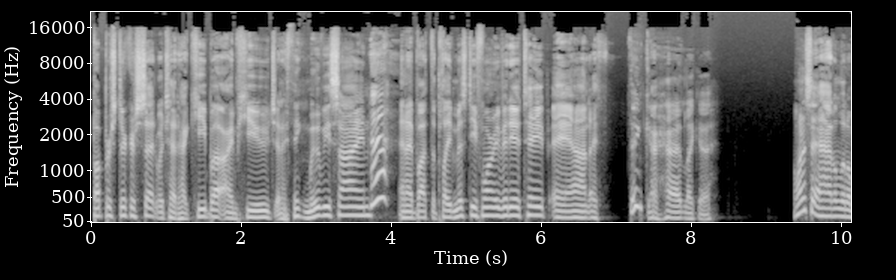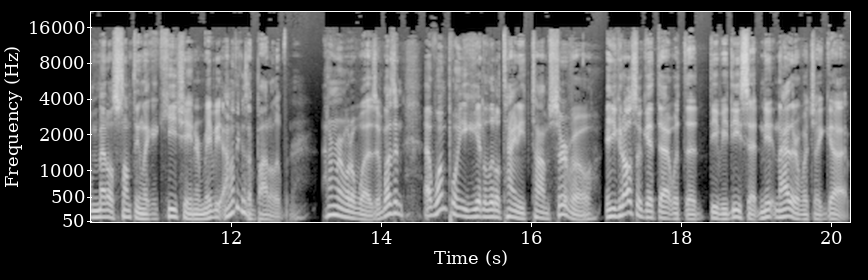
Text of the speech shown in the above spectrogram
bumper sticker set which had Hi-keeba, I'm huge and I think movie sign and I bought the Play Misty for Me videotape and I think I had like a I want to say I had a little metal something like a keychain or maybe I don't think it was a bottle opener. I don't remember what it was. It wasn't at one point you could get a little tiny Tom Servo, and you could also get that with the DVD set. ne- Neither of which I got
